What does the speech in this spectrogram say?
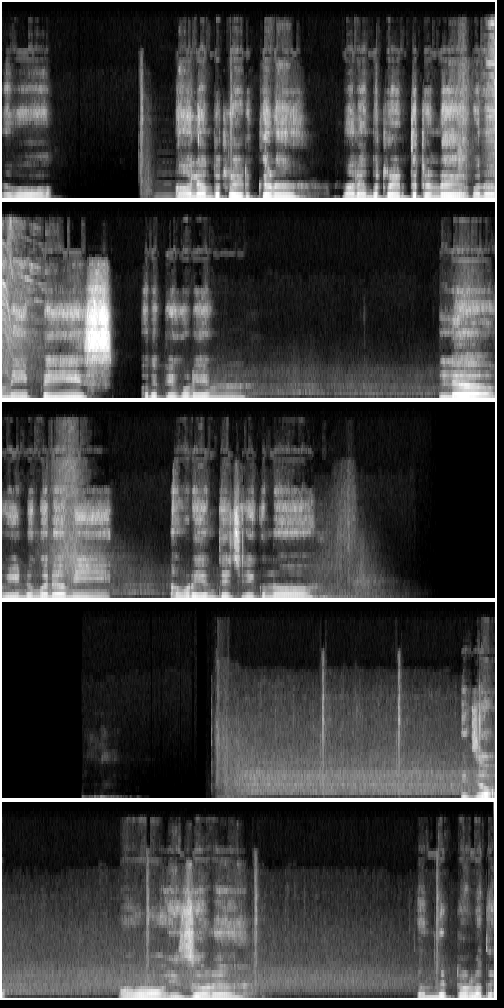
അപ്പോൾ നാലാമത്തെ ട്രൈ എടുക്കുകയാണ് നാലാമത്തെ ട്രൈ എടുത്തിട്ടുണ്ട്. കൊനാമി പ്ലീസ് ഒരു പി കൂടിയും ഇല്ല വീണ്ടും കൊനാമി അവിടെയും തേച്ചിരിക്കുന്നു. ഇസോ. ഓ ഇസോണ് തന്നിട്ടുള്ളത്.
